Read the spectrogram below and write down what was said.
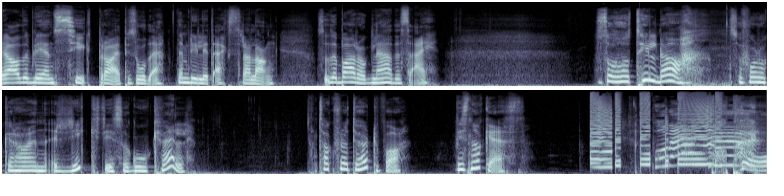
Ja, det blir en sykt bra episode. Den blir litt ekstra lang, så det er bare å glede seg. Så til da så får dere ha en riktig så god kveld. Takk for at du hørte på. Vi snakkes. På bærtur!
